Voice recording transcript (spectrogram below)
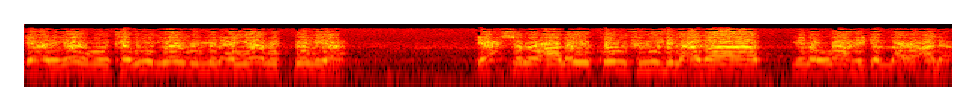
يعني يوم كبير يوم من أيام الدنيا. يحصل عليكم فيه العذاب من الله جل وعلا.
